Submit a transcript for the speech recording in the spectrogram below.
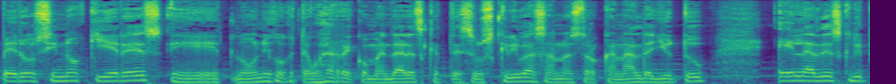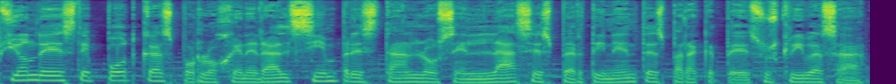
pero si no quieres eh, lo único que te voy a recomendar es que te suscribas a nuestro canal de YouTube en la descripción de este podcast por lo general siempre están los enlaces pertinentes para que te suscribas a,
